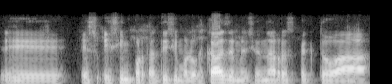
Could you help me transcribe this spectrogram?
eh, es, es, importantísimo. Lo que acabas de mencionar respecto a,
